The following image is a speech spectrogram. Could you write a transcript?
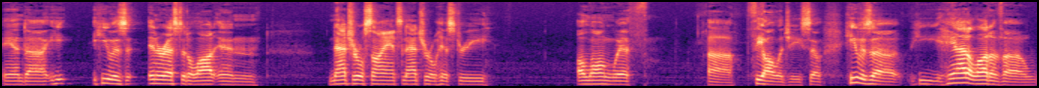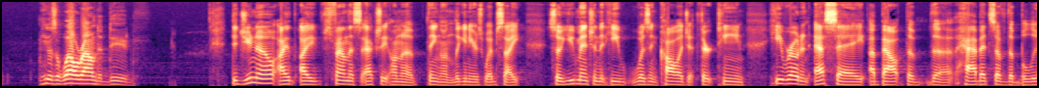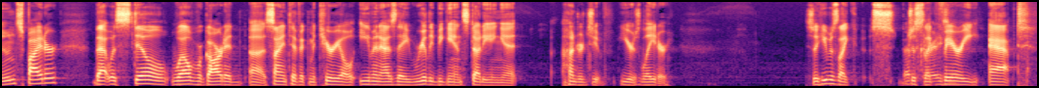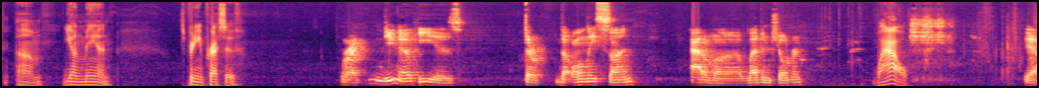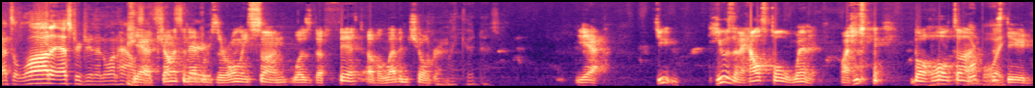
And uh, he he was interested a lot in natural science, natural history, along with uh, theology. So he was a he, he had a lot of uh, he was a well-rounded dude. Did you know I, I found this actually on a thing on Ligonier's website. So you mentioned that he was in college at 13. He wrote an essay about the the habits of the balloon spider that was still well regarded uh, scientific material even as they really began studying it hundreds of years later. So he was like s- just like very apt um, young man. It's pretty impressive. Right. Do you know he is the the only son out of uh, eleven children? Wow. Yeah. That's a lot of estrogen in one house. yeah, That's- that's Jonathan scary. Edwards, their only son, was the fifth of eleven children. My goodness. Yeah, dude, he was in a house full of women, like the whole time. Poor boy. This dude,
